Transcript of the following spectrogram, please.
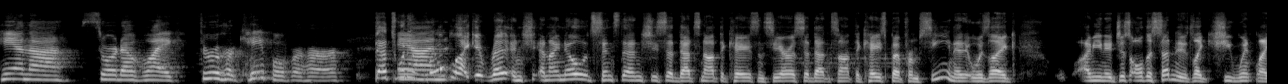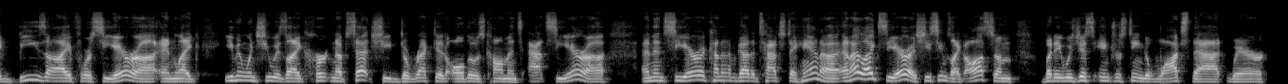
Hannah sort of like threw her cape over her. That's what it And- read like. It read, and she, and I know since then she said that's not the case, and Ciara said that's not the case. But from seeing it, it was like, I mean, it just all of a sudden it's like she went like bee's eye for Ciara, and like even when she was like hurt and upset, she directed all those comments at Ciara, and then Ciara kind of got attached to Hannah. And I like Ciara; she seems like awesome. But it was just interesting to watch that where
